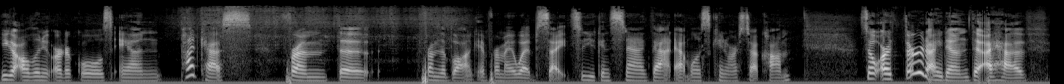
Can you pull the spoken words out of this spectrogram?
You get all the new articles and podcasts from the from the blog and from my website, so you can snag that at melissaknorris.com. So our third item that I have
